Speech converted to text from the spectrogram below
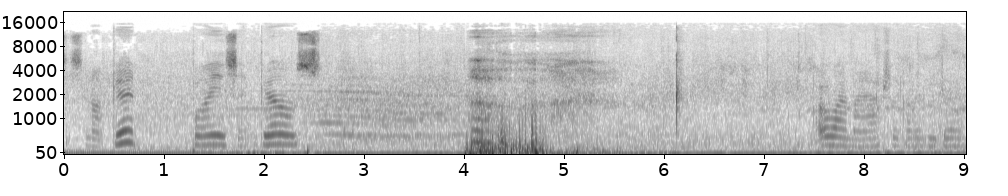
this is not good, boys and girls. oh, what am I actually gonna be doing?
